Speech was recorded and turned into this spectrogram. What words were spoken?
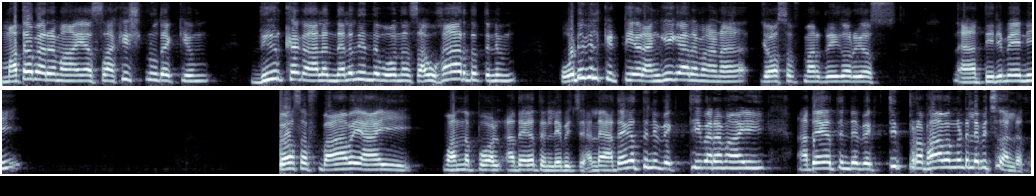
മതപരമായ സഹിഷ്ണുതയ്ക്കും ദീർഘകാലം നിലനിന്നു പോകുന്ന സൗഹാർദ്ദത്തിനും ഒടുവിൽ കിട്ടിയ ഒരു അംഗീകാരമാണ് ജോസഫ് മാർ ഗ്രിഗോറിയോസ് തിരുമേനി. ജോസഫ് ബാബയായി വന്നപ്പോൾ അദ്ദേഹത്തിന് ലഭിച്ച അല്ലെ അദ്ദേഹത്തിന് വ്യക്തിപരമായി അദ്ദേഹത്തിന്റെ വ്യക്തിപ്രഭാവം കൊണ്ട് ലഭിച്ചതല്ലത്.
